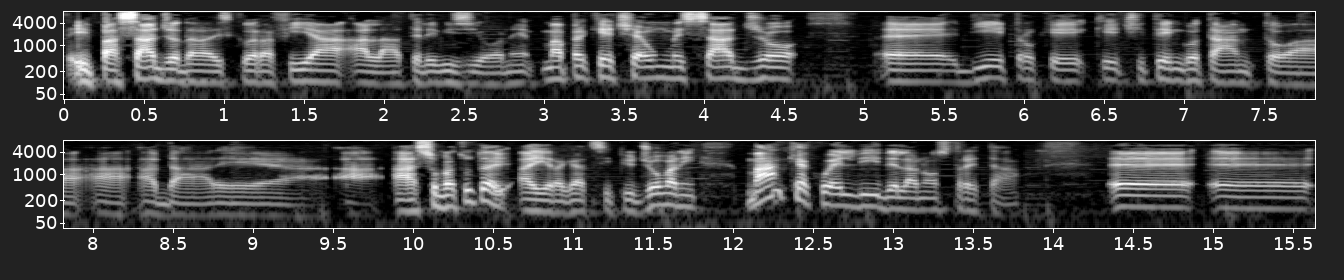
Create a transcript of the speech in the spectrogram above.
il passaggio dalla discografia alla televisione, ma perché c'è un messaggio eh, dietro che, che ci tengo tanto a, a- a dare, a- soprattutto ai, ai ragazzi più giovani, ma anche a quelli della nostra età. Eh, eh,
